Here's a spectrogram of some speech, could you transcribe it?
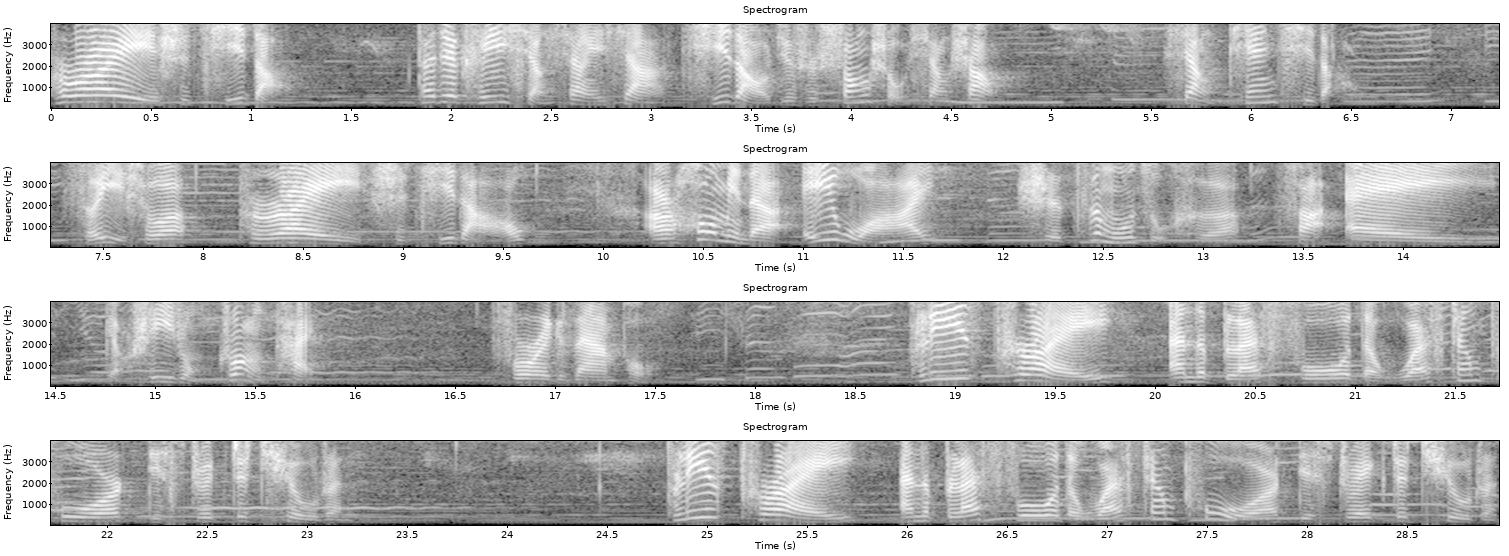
Pray 是祈祷，大家可以想象一下，祈祷就是双手向上，向天祈祷。所以说，pray 是祈祷，而后面的 ay 是字母组合，发 a 表示一种状态。For example, please pray and bless for the Western Poor District children. Please pray and bless for the Western Poor District children.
